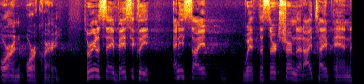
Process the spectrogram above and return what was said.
or an OR query. So we're going to say basically any site with the search term that I type in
